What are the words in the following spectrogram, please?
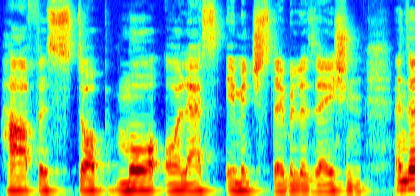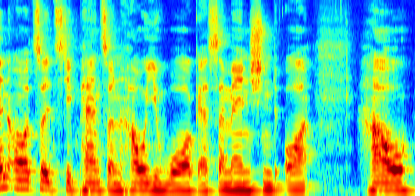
half a stop more or less image stabilization. And then also it depends on how you walk, as I mentioned, or how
